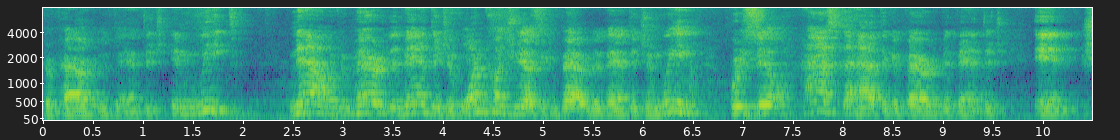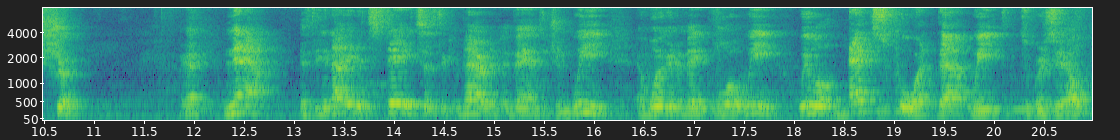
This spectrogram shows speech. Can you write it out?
comparative advantage in wheat. Now, in comparative advantage, if one country has a comparative advantage and wheat, Brazil has to have the comparative advantage in sugar. Okay? Now, if the United States has the comparative advantage in wheat, and we're going to make more wheat, we will export that wheat to Brazil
